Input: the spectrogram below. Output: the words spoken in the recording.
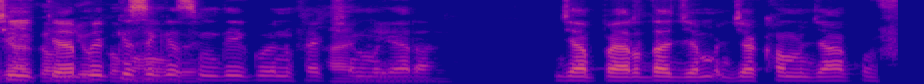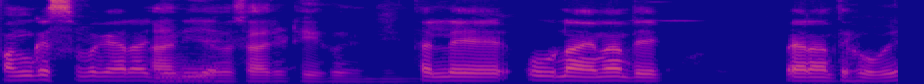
ਠੀਕ ਹੈ ਵੀ ਕਿਸੇ। ਕਿਸਮ ਦੀ ਕੋਈ ਇਨਫੈਕਸ਼ਨ ਵਗੈਰਾ ਜਾਂ ਪੈਰ ਦਾ ਜ਼ਖਮ ਜਾਂ ਕੋਈ ਫੰਗਸ ਵਗੈਰਾ ਜਿਹੜੀ ਹੈ ਉਹ ਸਾਰੀ ਠੀਕ ਹੋ ਜਾਂਦੀ ਹੈ। ਥੱਲੇ ਉਹ ਨਾ ਇਹਨਾਂ ਦੇ ਪੈਰਾਂ ਤੇ ਹੋਵੇ।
